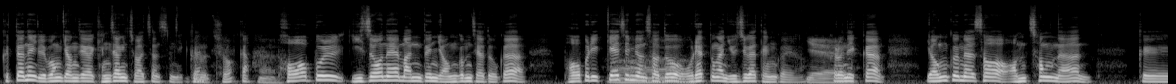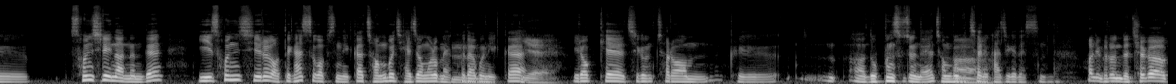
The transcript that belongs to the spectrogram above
그때는 일본 경제가 굉장히 좋았지 않습니까? 그렇죠. 그러니까 예. 법을 이전에 만든 연금 제도가 버블이 깨지면서도 아. 오랫동안 유지가 된 거예요. 예. 그러니까 연금에서 엄청난 그 손실이 났는데 이 손실을 어떻게 할 수가 없으니까 정부 재정으로 메꾸다 음. 보니까 예. 이렇게 지금처럼 그 음, 어, 높은 수준의 정부 부채를 아. 가지게 됐습니다. 아니 그런데 제가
